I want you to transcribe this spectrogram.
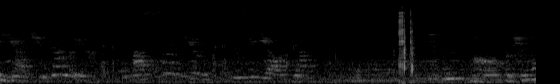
Я читал их, а Сатир взъелся. А, почему?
